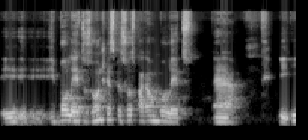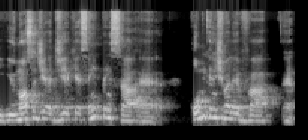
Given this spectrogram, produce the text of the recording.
e, e boletos, onde que as pessoas pagavam boletos. É, e, e, o nosso dia a dia aqui é sempre pensar é, como que a gente vai levar é,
